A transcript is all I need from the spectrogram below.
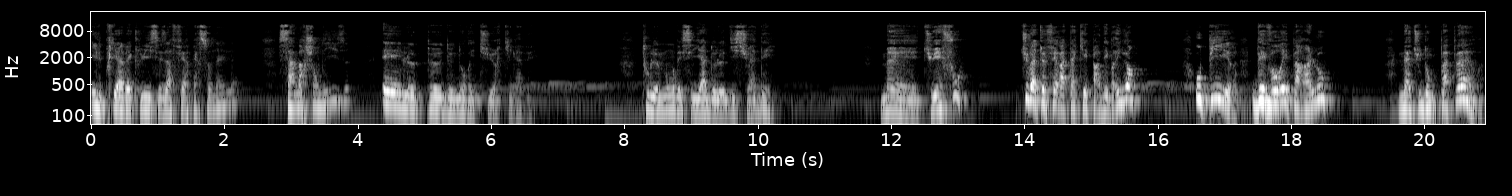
Il prit avec lui ses affaires personnelles, sa marchandise et le peu de nourriture qu'il avait. Tout le monde essaya de le dissuader. Mais tu es fou. Tu vas te faire attaquer par des brigands. Ou pire, dévoré par un loup. N'as-tu donc pas peur?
